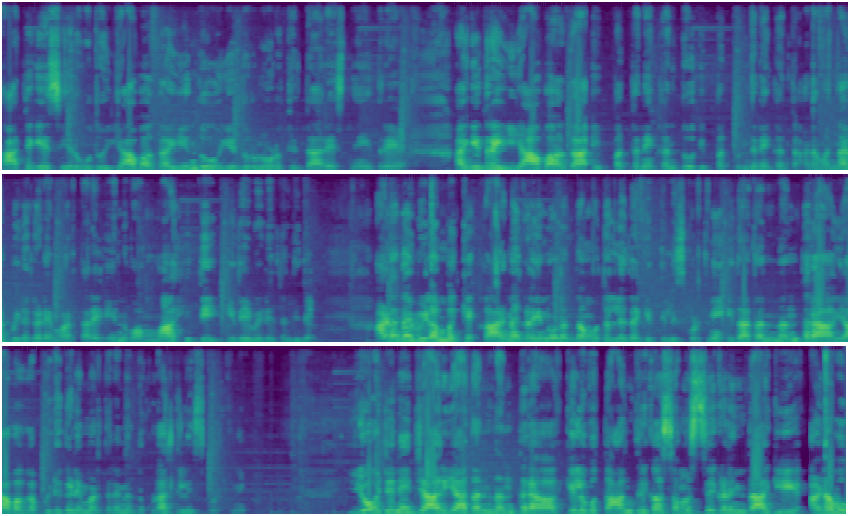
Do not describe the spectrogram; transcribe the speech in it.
ಖಾತೆಗೆ ಸೇರುವುದು ಯಾವಾಗ ಎಂದು ಎದುರು ನೋಡುತ್ತಿದ್ದಾರೆ ಸ್ನೇಹಿತರೆ. ಹಾಗಿದ್ರೆ ಯಾವಾಗ ಇಪ್ಪತ್ತನೇ ಕಂತು ಇಪ್ಪತ್ತೊಂದನೇ ಕಂತು ಹಣವನ್ನು ಬಿಡುಗಡೆ ಮಾಡ್ತಾರೆ ಎನ್ನುವ ಮಾಹಿತಿ ಇದೇ ವಿಡಿಯೋದಲ್ಲಿದೆ. ಹಣದ ವಿಳಂಬಕ್ಕೆ ಕಾರಣಗಳೇನು ಅನ್ನೋದನ್ನ ಮೊದಲನೇದಾಗಿ ತಿಳಿಸ್ಕೊಡ್ತೀನಿ. ಇದಾದ ನಂತರ ಯಾವಾಗ ಬಿಡುಗಡೆ ಮಾಡ್ತಾರೆ ಅನ್ನೋದನ್ನು ಕೂಡ ತಿಳಿಸ್ಕೊಡ್ತೀನಿ. ಯೋಜನೆ ಜಾರಿಯಾದ ನಂತರ ಕೆಲವು ತಾಂತ್ರಿಕ ಸಮಸ್ಯೆಗಳಿಂದಾಗಿ ಹಣವು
